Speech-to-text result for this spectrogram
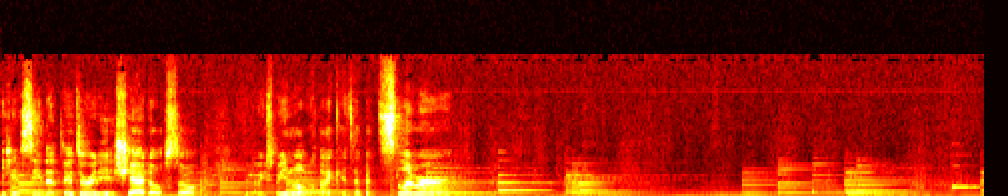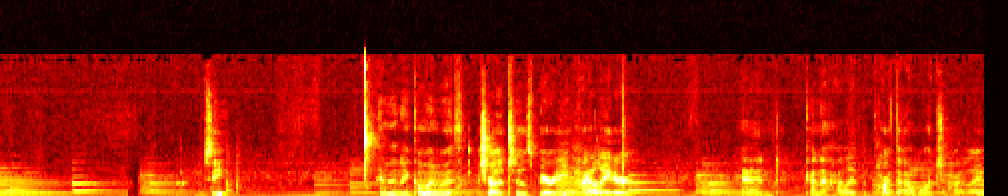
You can see that there's already a shadow so it makes me look like it's a bit slimmer. You see? And then I go in with Charlotte Tilbury highlighter and kind of highlight the part that I want to highlight.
